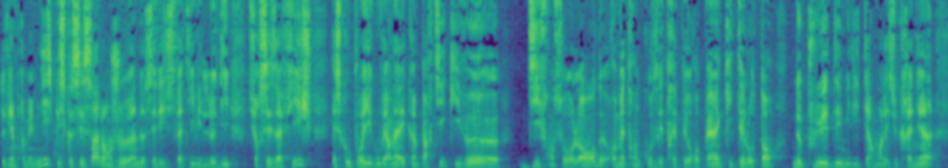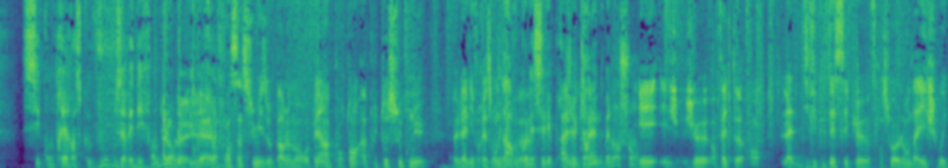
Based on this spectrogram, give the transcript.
devient Premier ministre, puisque c'est ça l'enjeu hein, de ces législatives, il le dit sur ses affiches. Est-ce que vous pourriez gouverner avec un parti qui veut, euh, dit François Hollande, remettre en cause les traités européens, quitter l'OTAN, ne plus aider militairement les Ukrainiens? C'est contraire à ce que vous, vous avez défendu. Alors, la, France insoumise au Parlement européen a pourtant a plutôt soutenu euh, la livraison d'armes. Vous connaissez les projets de Jean-Luc Mélenchon. Et, je, en fait, la difficulté, c'est que François Hollande a échoué.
